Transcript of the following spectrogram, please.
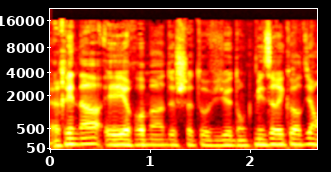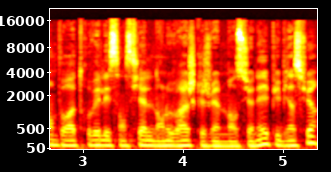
Réna et Romain de Châteauvieux. Donc Miséricordia, on pourra trouver l'essentiel dans l'ouvrage que je viens de mentionner. Et puis bien sûr,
